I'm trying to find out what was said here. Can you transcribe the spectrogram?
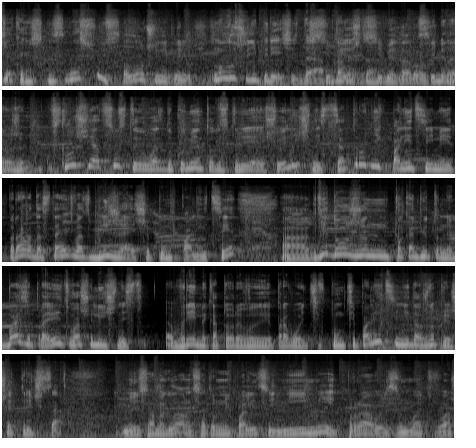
я, конечно, не соглашусь. Лучше не перечить. Ну, лучше не перечить, да. Себе- потому что себе дороже, Себе да. дороже. В случае отсутствия у вас документа, удостоверяющего личность, сотрудник полиции имеет право доставить вас в ближайший пункт полиции, а, где должен по компьютерной базе проверить вашу личность. Время, которое вы проводите в пункте полиции, не должно превышать 3 часа. Ну и самое главное, сотрудник полиции не имеет права изымать ваш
